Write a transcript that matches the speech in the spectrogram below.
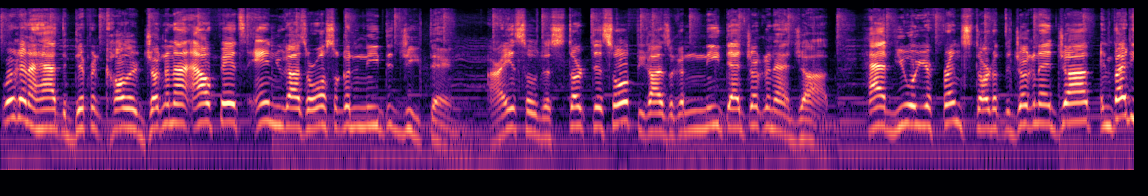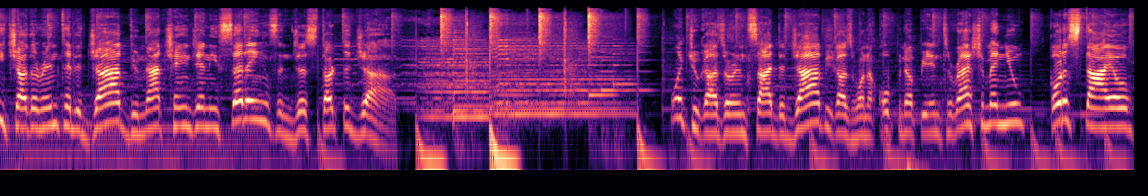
We're going to have the different colored Juggernaut outfits, and you guys are also going to need the G-Thing. Alright, so to start this off, you guys are to need that Juggernaut job. Have you or your friends start up the Juggernaut job. Invite each other into the job, do not change any settings, and just start the job. Once you guys are inside the job, you guys want to open up your interaction menu, go to style,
